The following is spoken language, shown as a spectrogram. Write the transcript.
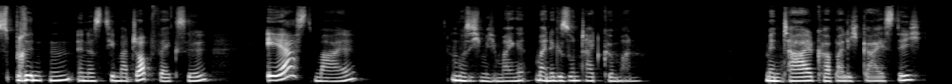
sprinten in das Thema Jobwechsel. Erstmal muss ich mich um meine, meine Gesundheit kümmern. Mental, körperlich, geistig.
